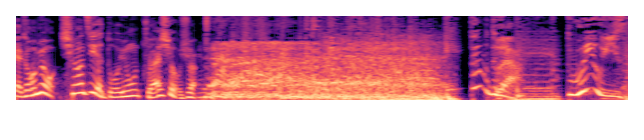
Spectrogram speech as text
干着苗，晴间多云转小雪，对不对？多有意思！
